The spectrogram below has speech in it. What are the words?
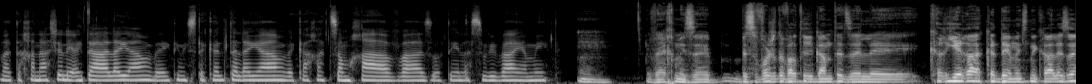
והתחנה שלי הייתה על הים, והייתי מסתכלת על הים, וככה צמחה האהבה הזאת לסביבה הימית. Mm. ואיך מזה, בסופו של דבר תרגמת את זה לקריירה אקדמית נקרא לזה?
